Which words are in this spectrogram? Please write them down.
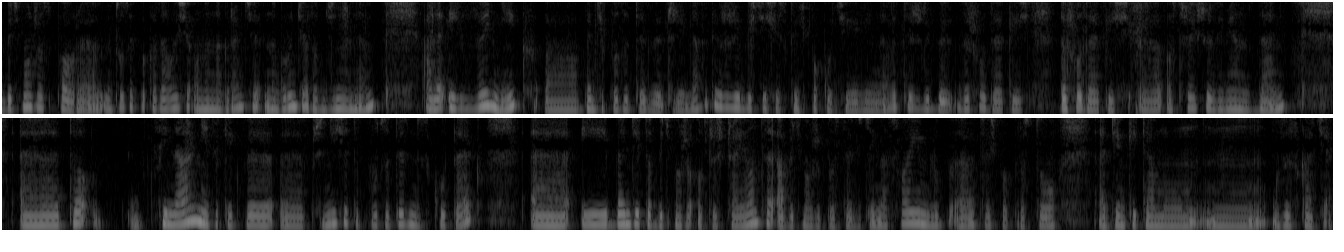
być może spory. Tutaj pokazały się one na, gruncie, na gruncie rodzinnym, ale ich wynik e, będzie pozytywny, czyli nawet jeżeli byście się z kimś pokłócili, nawet jeżeli by wyszło do jakiejś, doszło do jakiejś ostrzejszej wymiany zdań, to finalnie tak jakby przyniesie to pozytywny skutek i będzie to być może oczyszczające, a być może postawicie na swoim lub e, coś po prostu e, dzięki temu mm, uzyskacie.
